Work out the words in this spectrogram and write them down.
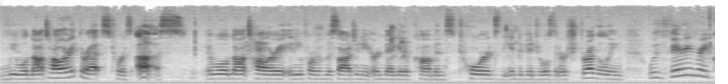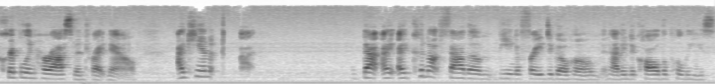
we will not tolerate threats towards us and will not tolerate any form of misogyny or negative comments towards the individuals that are struggling with very very crippling harassment right now i can't I, that I, I could not fathom being afraid to go home and having to call the police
